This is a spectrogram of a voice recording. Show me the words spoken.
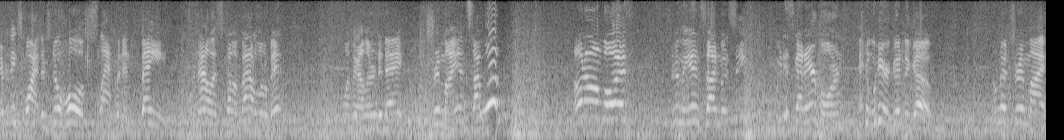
Everything's quiet. There's no holes slapping and banging. So now let's come about a little bit. One thing I learned today, trim my inside. Whoop! Hold on, boys. Trim the inside. But see, we just got airborne and we are good to go. I'm gonna trim my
